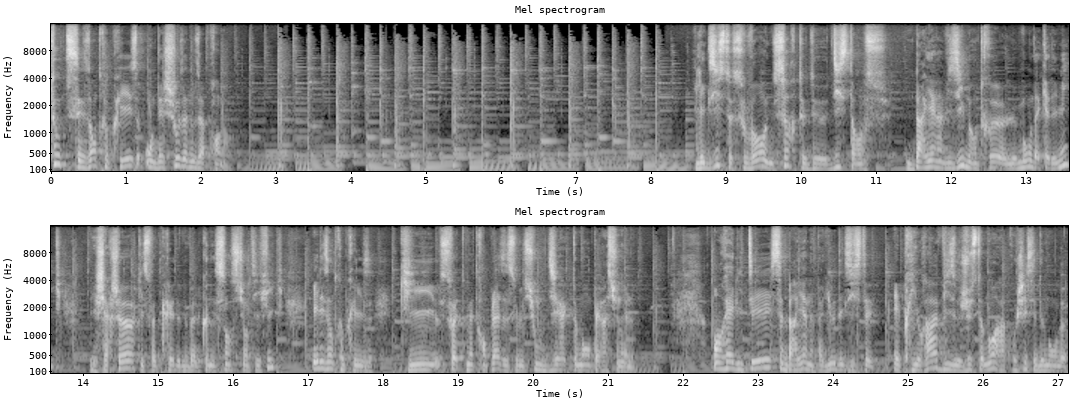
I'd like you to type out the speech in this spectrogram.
Toutes ces entreprises ont des choses à nous apprendre. Il existe souvent une sorte de distance, une barrière invisible entre le monde académique les chercheurs qui souhaitent créer de nouvelles connaissances scientifiques et les entreprises qui souhaitent mettre en place des solutions directement opérationnelles. En réalité, cette barrière n'a pas lieu d'exister et Priora vise justement à rapprocher ces deux mondes.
